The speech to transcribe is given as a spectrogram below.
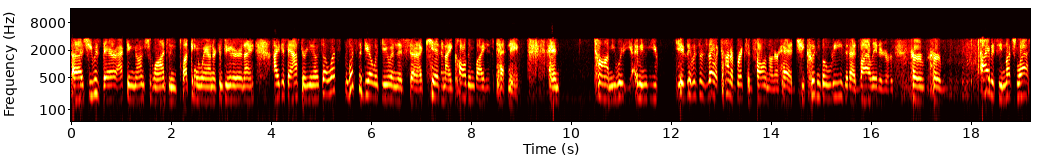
uh, she was there acting nonchalant and plucking away on her computer, and I, I just asked her, you know, so what's what's the deal with you and this uh, kid? And I called him by his pet name, and Tom, you would, I mean, you it, it was as though a ton of bricks had fallen on her head. She couldn't believe that I'd violated her her her privacy, much less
